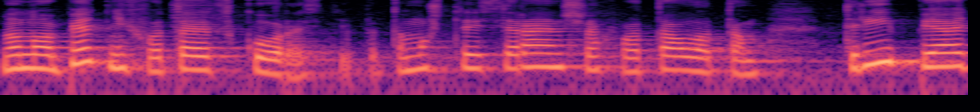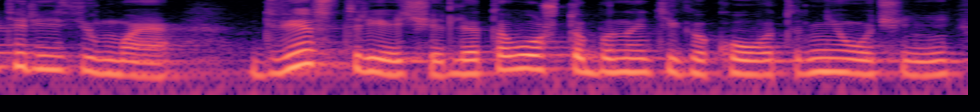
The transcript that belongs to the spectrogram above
но нам опять не хватает скорости, потому что если раньше хватало там 3-5 резюме, две встречи для того, чтобы найти какого-то не очень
